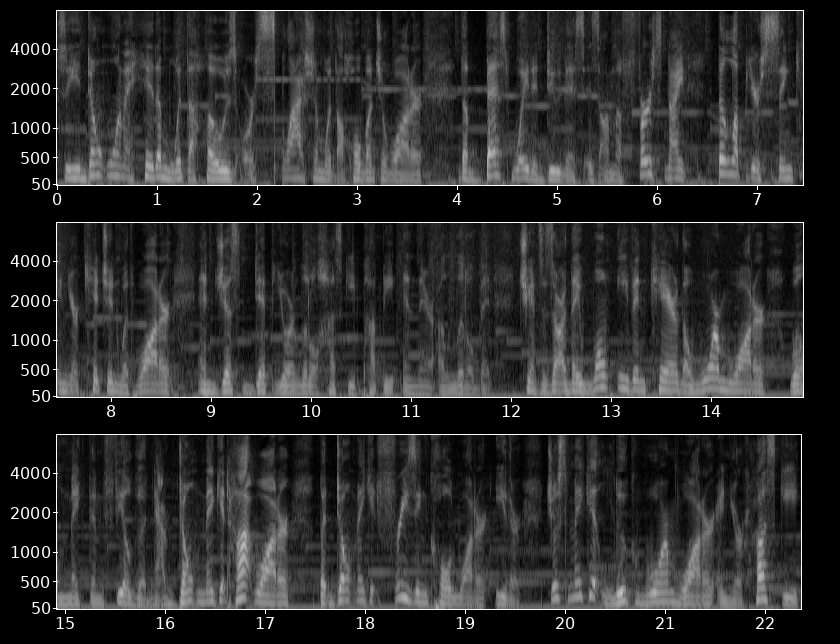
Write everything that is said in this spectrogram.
so you don't want to hit them with a hose or splash them with a whole bunch of water. The best way to do this is on the first night, fill up your sink in your kitchen with water and just dip your little husky puppy in there a little bit. Chances are they won't even care. The warm water will make them feel good. Now, don't make it hot water, but don't make it freezing cold water either. Just make it lukewarm water and your husky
